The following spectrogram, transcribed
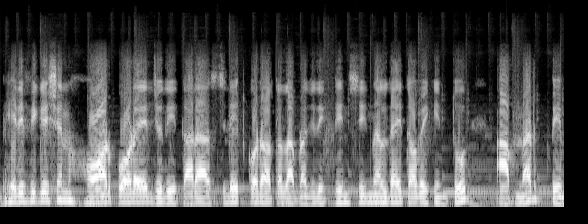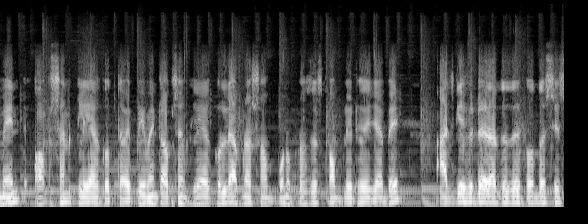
ভেরিফিকেশন হওয়ার পরে যদি তারা সিলেক্ট করে, অর্থাৎ আপনার যদি গ্রিন সিগন্যাল দেয়, তবে কিন্তু আপনার পেমেন্ট অপশন ক্লিয়ার করতে হবে। পেমেন্ট অপশন ক্লিয়ার করলে আপনার সম্পূর্ণ প্রসেস কমপ্লিট হয়ে যাবে। আজকে ভিডিও রাতের পর্যন্ত শেষ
